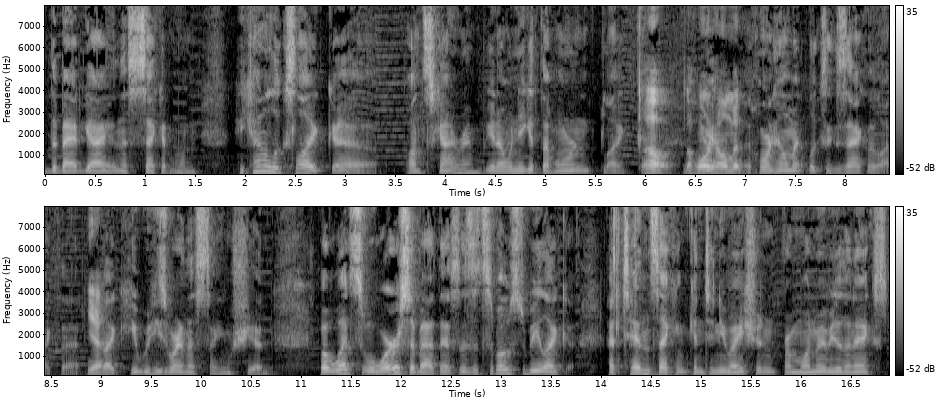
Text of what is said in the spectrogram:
the bad guy in the second one, he kind of looks like uh, on Skyrim. You know, when you get the horn like Oh, the horn Yeah, helmet. The horn helmet looks exactly like that. Yeah. like he he's wearing the same shit. But what's worse about this is it's supposed to be like a 10 second continuation from one movie to the next,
